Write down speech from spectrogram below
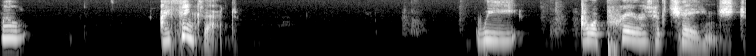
well, I think that we, our prayers have changed.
